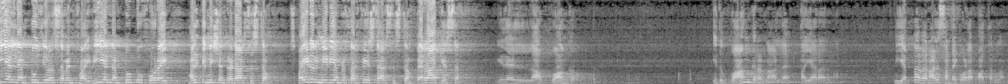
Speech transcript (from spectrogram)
ELM two zero seven five ELM two two four eight multimission radar system Spider medium surface air system Barak SM இதெல்லாம் வாங்குறோம். இது வாங்குறனால தயாரா இருக்கும். நீ எப்ப வேணாலும் சண்டைக்கு வாடா பாத்திரலாம்.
